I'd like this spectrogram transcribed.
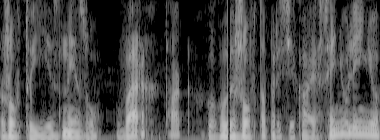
жовтої знизу вверх, так коли жовта пересікає синю лінію,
